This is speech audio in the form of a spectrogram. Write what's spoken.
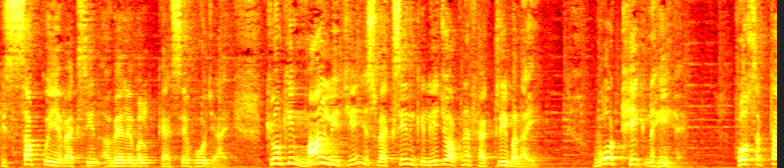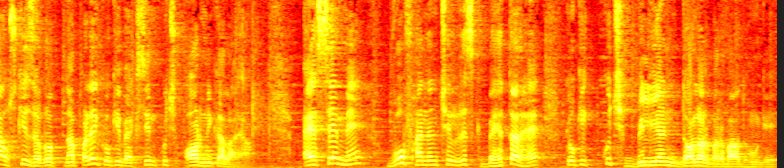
कि सबको ये वैक्सीन अवेलेबल कैसे हो जाए? क्योंकि मान लीजिए इस वैक्सीन के लिए जो आपने फैक्ट्री बनाई, वो ठीक नहीं है। हो सकता है उसकी ज़रूरत ना पड़े क्योंकि वैक्सीन कुछ और निकल आया। ऐसे में वो फाइनेंशियल रिस्क बेहतर है क्योंकि कुछ बिलियन डॉलर बर्बाद होंगे।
